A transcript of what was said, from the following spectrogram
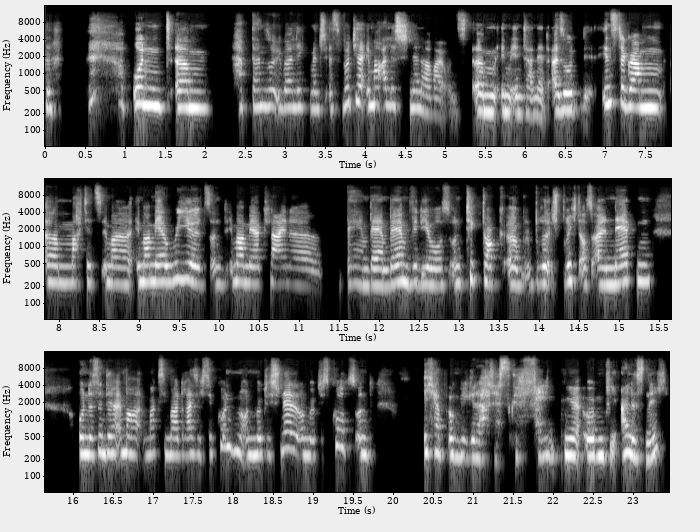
und ähm, habe dann so überlegt, Mensch, es wird ja immer alles schneller bei uns ähm, im Internet. Also Instagram ähm, macht jetzt immer, immer mehr Reels und immer mehr kleine Bam, Bam, Bam Videos und TikTok äh, spricht aus allen Nähten. Und es sind ja immer maximal 30 Sekunden und möglichst schnell und möglichst kurz. Und ich habe irgendwie gedacht, das gefällt mir irgendwie alles nicht.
